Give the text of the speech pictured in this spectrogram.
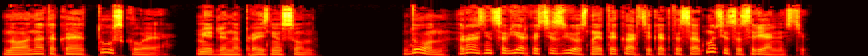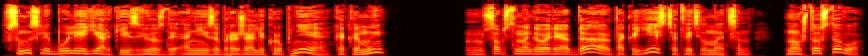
«Но она такая тусклая», — медленно произнес он. «Дон, разница в яркости звезд на этой карте как-то соотносится с реальностью? В смысле, более яркие звезды они изображали крупнее, как и мы?» «Собственно говоря, да, так и есть», — ответил Мэтсон. «Но что с того?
